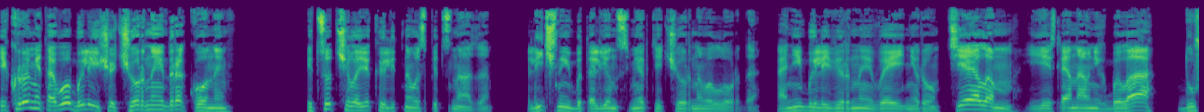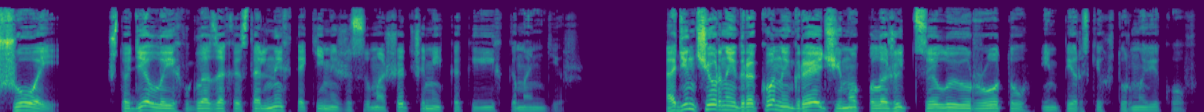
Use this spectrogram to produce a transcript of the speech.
И кроме того, были еще черные драконы. 500 человек элитного спецназа, личный батальон смерти Черного Лорда. Они были верны Вейнеру телом, если она у них была, душой, что делало их в глазах остальных такими же сумасшедшими, как и их командир. Один черный дракон играючи мог положить целую роту имперских штурмовиков.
